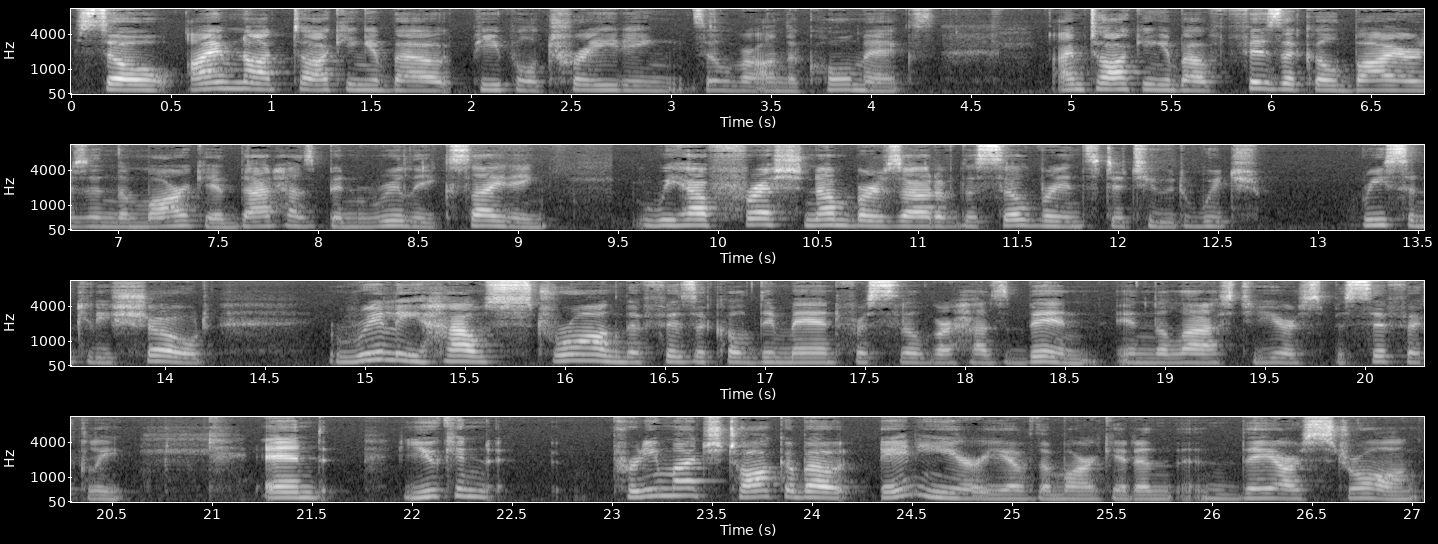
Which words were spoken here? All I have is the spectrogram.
so I'm not talking about people trading silver on the COMEX. I'm talking about physical buyers in the market. That has been really exciting. We have fresh numbers out of the Silver Institute, which recently showed really how strong the physical demand for silver has been in the last year specifically. And you can pretty much talk about any area of the market, and, and they are strong.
